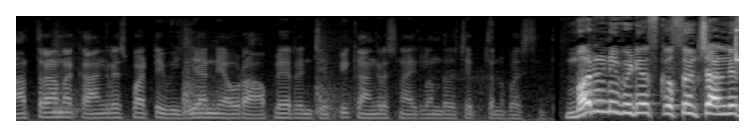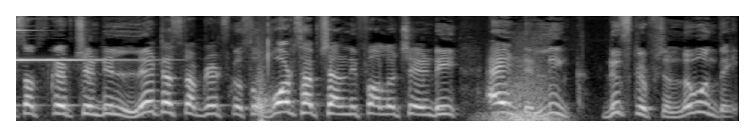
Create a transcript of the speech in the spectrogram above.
మాత్రాన కాంగ్రెస్ పార్టీ విజయాన్ని ఎవరు ఆపలేరని చెప్పి కాంగ్రెస్ నాయకులందరూ చెప్తున్న పరిస్థితి. మరిన్ని వీడియోస్ కోసం ఛానల్ సబ్స్క్రైబ్ చేయండి. లేటెస్ట్ అప్డేట్స్ కోసం వాట్సాప్ ఛానల్ ఫాలో చేయండి. అండ్ లింక్ డిస్క్రిప్షన్లో ఉంది.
